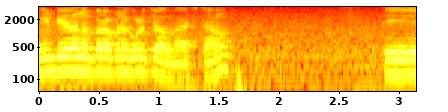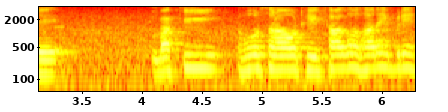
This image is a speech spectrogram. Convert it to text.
ਇੰਡੀਆ ਦਾ ਨੰਬਰ ਆਪਣੇ ਕੋਲ ਚੱਲਦਾ ਇਸ ਟਾਈਮ ਤੇ ਬਾਕੀ ਹੋਰ ਸੁਣਾਓ ਠੀਕ ਠਾਕ ਹੋ ਸਾਰੇ ਵੀਰੇ?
